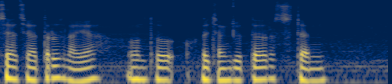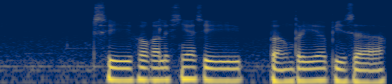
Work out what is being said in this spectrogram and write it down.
sehat-sehat terus lah ya untuk The Juters dan si vokalisnya si Bang Tria bisa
